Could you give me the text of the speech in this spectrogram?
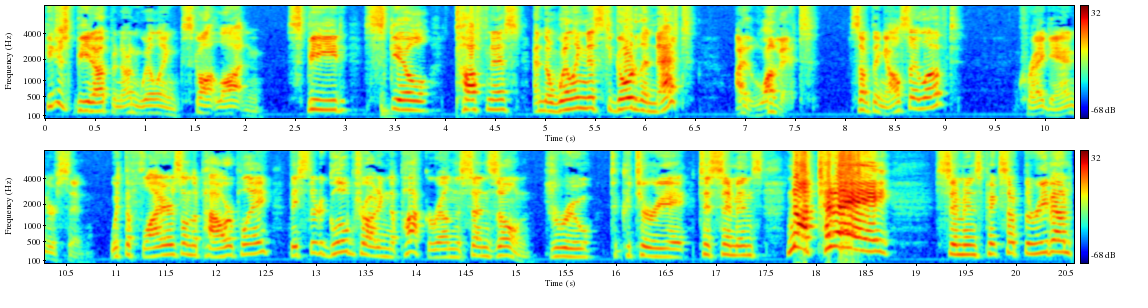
he just beat up an unwilling Scott Laughton. Speed, skill, toughness, and the willingness to go to the net? I love it. Something else I loved? Craig Anderson. With the Flyers on the power play, they started globetrotting the puck around the Sen zone. Giroux to Couturier to Simmonds. Not today! Simmonds picks up the rebound.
